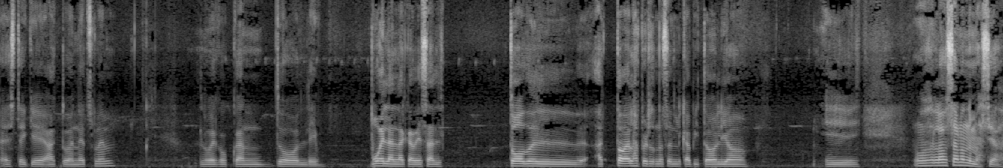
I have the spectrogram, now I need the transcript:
este que actuó en X-Men. Luego cuando le vuelan la cabeza al todo el, a todas las personas en el Capitolio. Y la usaron demasiado.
